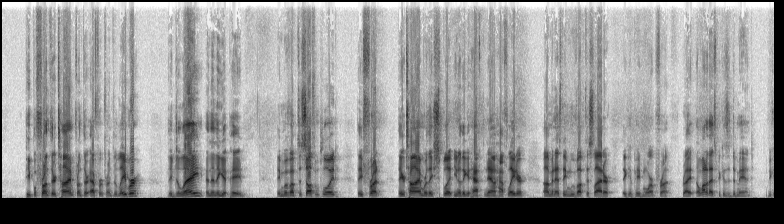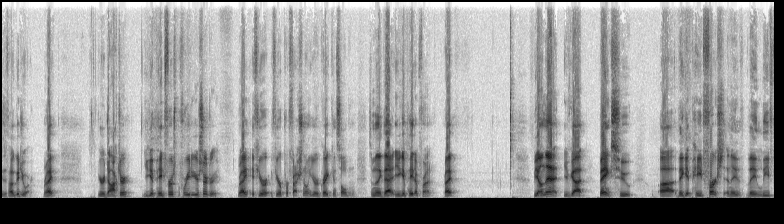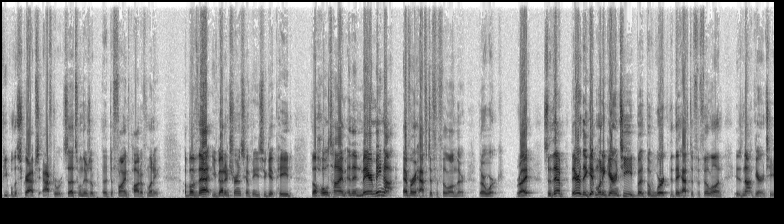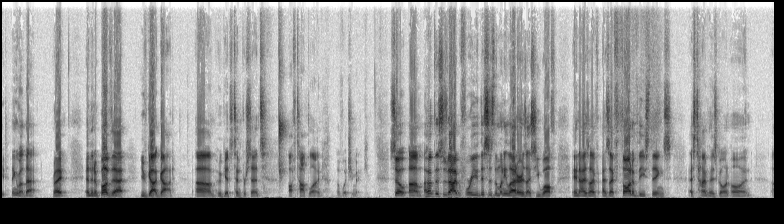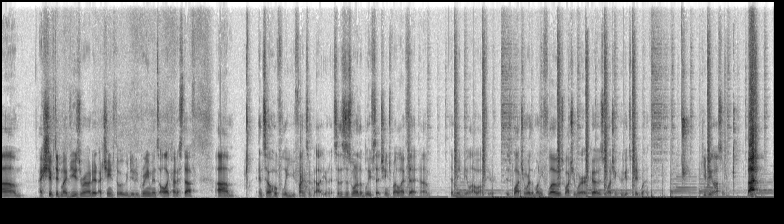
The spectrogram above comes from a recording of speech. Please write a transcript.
people front their time, front their effort, front their labor, they delay, and then they get paid. They move up to self-employed, they front their time or they split, you know, they get half now, half later. Um, and as they move up this ladder, they get paid more up front, right? And a lot of that's because of demand, because of how good you are, right? You're a doctor, you get paid first before you do your surgery, right? If you're if you're a professional, you're a great consultant, something like that, you get paid up front, right? Beyond that, you've got banks who uh, they get paid first and they, they leave people the scraps afterwards. So that's when there's a, a defined pot of money. Above that, you've got insurance companies who get paid the whole time and then may or may not ever have to fulfill on their, their work, right? So them there they get money guaranteed, but the work that they have to fulfill on is not guaranteed. Think about that, right? And then above that, you've got God, um, who gets 10% off top line of what you make. So um, I hope this was valuable for you. This is the money ladder as I see wealth, and as I've as I've thought of these things as time has gone on, um, I shifted my views around it. I changed the way we did agreements, all that kind of stuff. Um, and so hopefully you find some value in it. So this is one of the beliefs that changed my life that um, that made me a lot wealthier. Is watching where the money flows, watching where it goes, watching who gets paid when. Keep being awesome. Bye.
